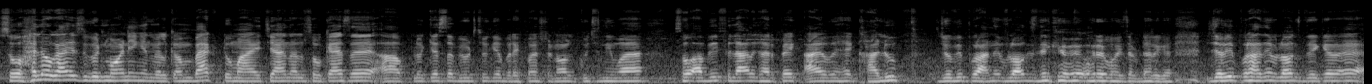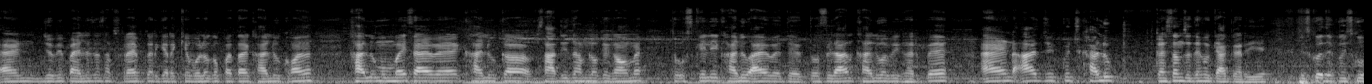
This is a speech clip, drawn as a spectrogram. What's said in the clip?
So hello guys good morning and welcome back to my channel so कैसे आप लोग? कैसे सब उठ चुके ब्रेकफास्ट एंड ऑल कुछ नहीं हुआ है। सो so, अभी फ़िलहाल घर पे आए हुए हैं खालू। जो भी पुराने व्लॉग्स देखे हुए और भाई सब डर गए। जो भी पुराने व्लॉग्स देखे हुए हैं एंड जो भी पहले से सब्सक्राइब करके रखे वो लोग को पता है खालू कौन है। खालू मुंबई से आए हुए हैं, खालू का शादी था हम लोग के गाँव में तो उसके लिए खालू आए हुए थे। तो फ़िलहाल खालू अभी घर पे है एंड आज कुछ खालू कसम से देखो क्या कर रही है। इसको देखो, इसको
